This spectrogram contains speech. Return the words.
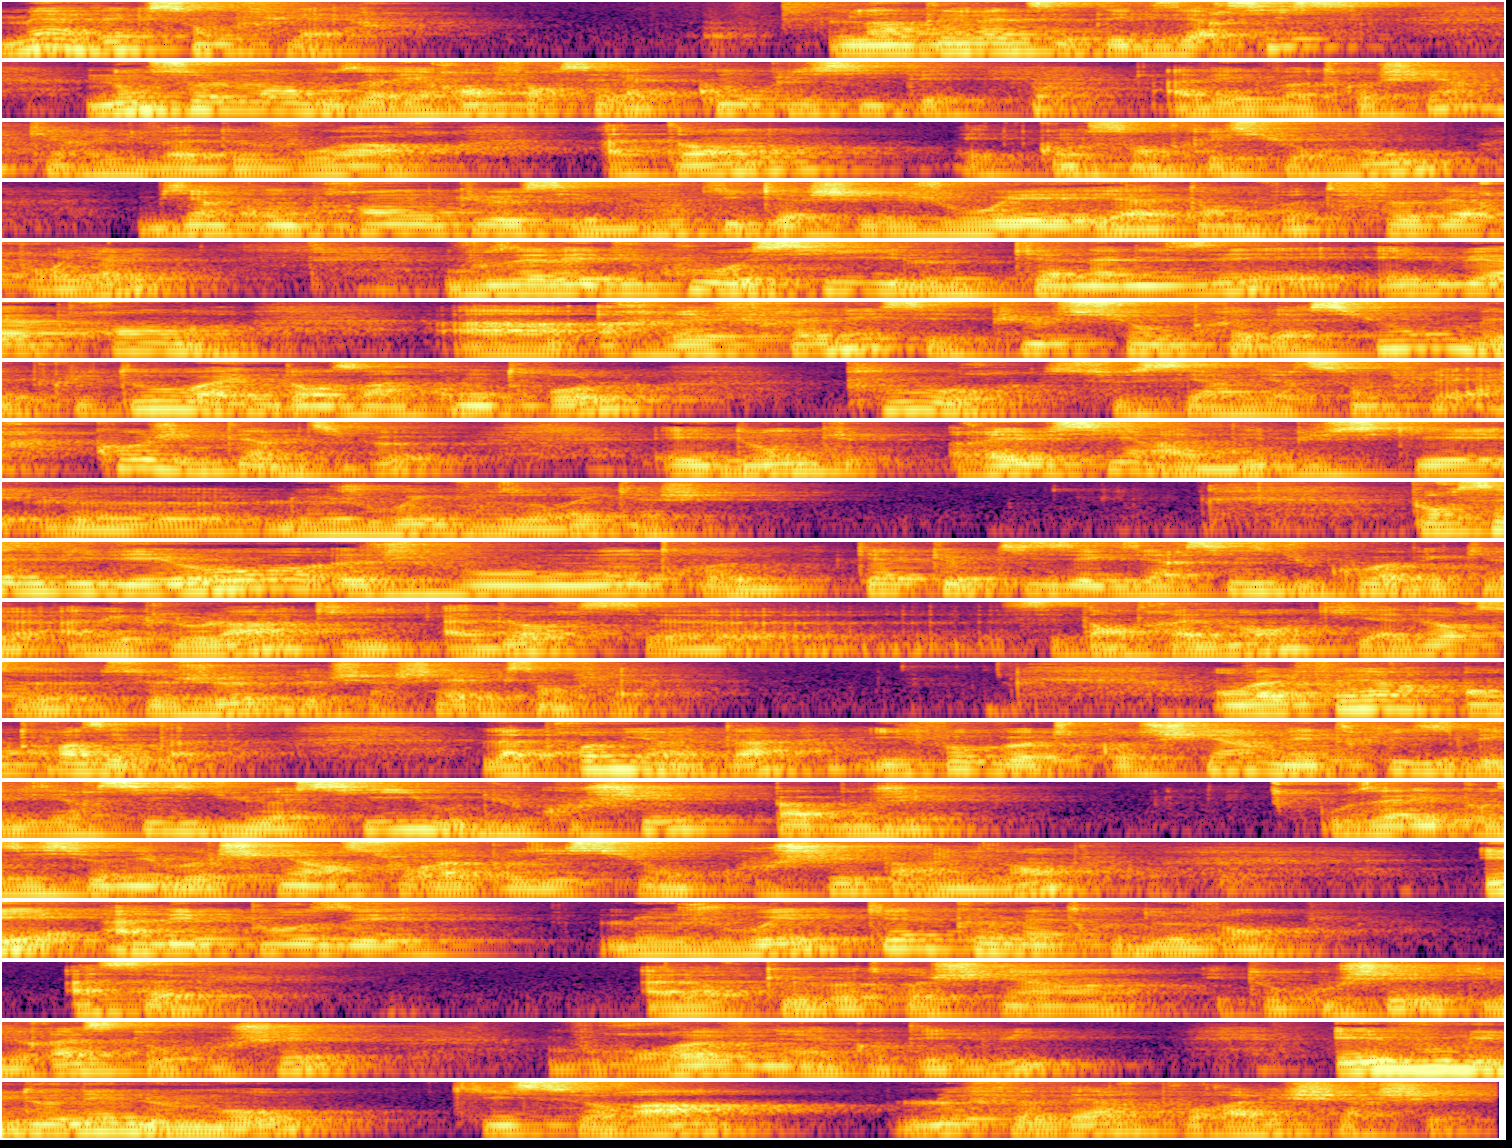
mais avec son flair. L'intérêt de cet exercice, non seulement vous allez renforcer la complicité avec votre chien, car il va devoir attendre, être concentré sur vous, bien comprendre que c'est vous qui cachez le jouet et attendre votre feu vert pour y aller. Vous allez du coup aussi le canaliser et lui apprendre à réfréner ses pulsions de prédation, mais plutôt à être dans un contrôle pour se servir de son flair, cogiter un petit peu, et donc réussir à débusquer le, jouet que vous aurez caché. Pour cette vidéo, je vous montre quelques petits exercices du coup avec, avec Lola qui adore cet entraînement, qui adore ce, jeu de chercher avec son flair. On va le faire en trois étapes. La première étape, il faut que votre chien maîtrise l'exercice du assis ou du couché, pas bouger. Vous allez positionner votre chien sur la position couché par exemple et aller poser le jouet quelques mètres devant, à sa vue. Alors que votre chien est au coucher et qu'il reste au coucher, vous revenez à côté de lui et vous lui donnez le mot qui sera le feu vert pour aller chercher.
